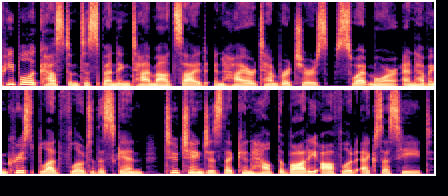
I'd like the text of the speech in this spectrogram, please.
People accustomed to spending time outside in higher temperatures sweat more and have increased blood flow to the skin, two changes that can help the body offload excess heat.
